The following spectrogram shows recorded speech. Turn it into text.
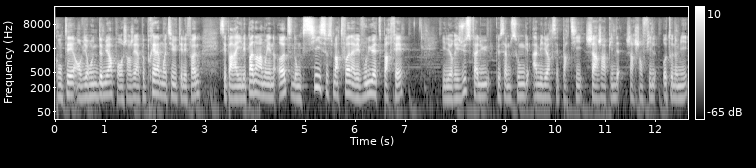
Comptez environ une demi-heure pour recharger à peu près la moitié du téléphone. C'est pareil, il n'est pas dans la moyenne haute. Donc, si ce smartphone avait voulu être parfait, il aurait juste fallu que Samsung améliore cette partie charge rapide, charge sans fil, autonomie.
